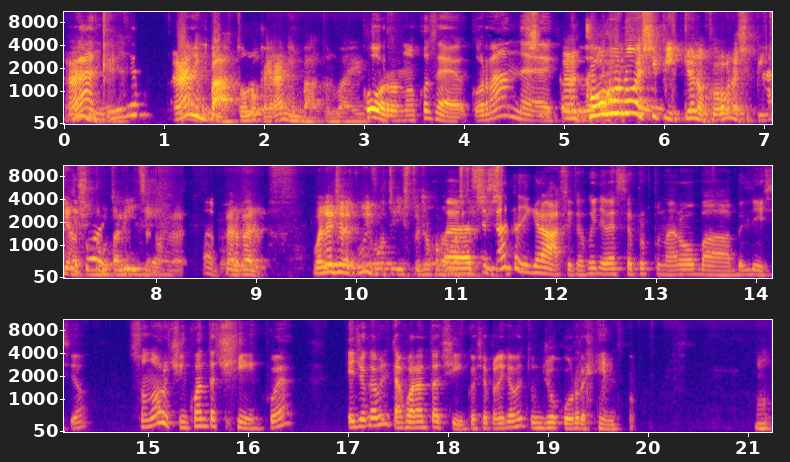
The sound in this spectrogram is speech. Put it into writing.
running, Running? running battle, ok, running battle, vai. Corrono, cos'è? È... Sì, eh, corrono e si picchiano, corrono e si picchiano, Ah, si si brutalizzano. eh. Bello, bello. Vuoi leggere tu i voti di sto gioco Eh, Master System? 60 di grafica, quindi deve essere proprio una roba bellissima. Sonoro 55 e giocabilità 45, cioè praticamente un gioco orrendo. Mm.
